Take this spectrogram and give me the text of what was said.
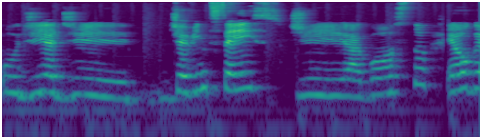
o, dia de dia 26 de agosto, eu ganhei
